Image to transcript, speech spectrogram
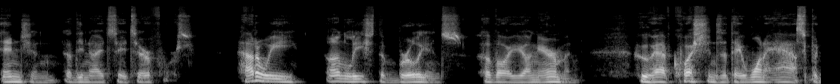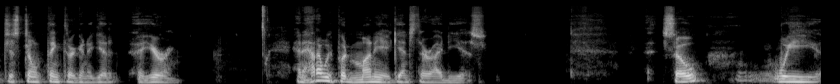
engine of the United States Air Force? How do we unleash the brilliance of our young airmen who have questions that they want to ask, but just don't think they're going to get a hearing? And how do we put money against their ideas? So we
